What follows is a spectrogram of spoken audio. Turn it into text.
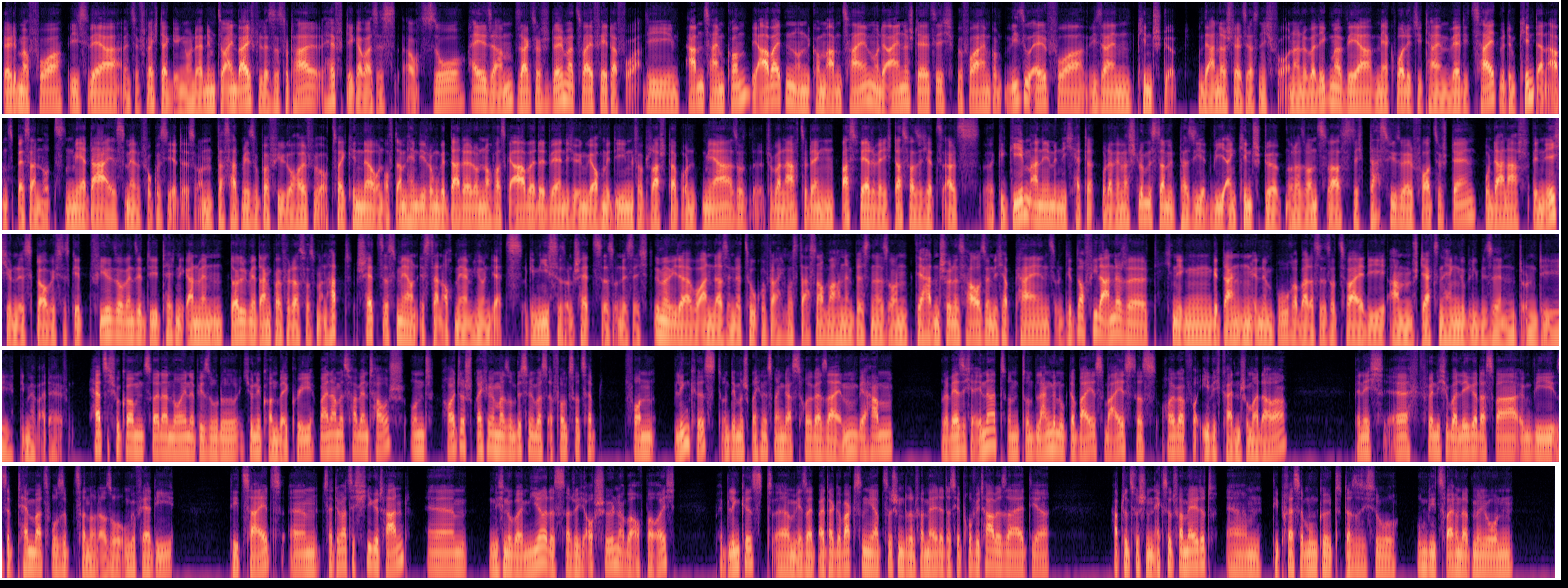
Stell dir mal vor, wie es wäre, wenn es ihm schlechter ging. Und er nimmt so ein Beispiel, das ist total heftig, aber es ist auch so heilsam. Sagt so, stell dir mal zwei Väter vor, die abends heimkommen, die arbeiten und kommen abends heim und der eine stellt sich, bevor er heimkommt, visuell vor, wie sein Kind stirbt und der andere stellt sich das nicht vor. Und dann überleg mal, wer mehr Quality Time, wer die Zeit mit dem Kind dann abends besser nutzt mehr da ist, mehr fokussiert ist. Und das hat mir super viel geholfen. Auch zwei Kinder und oft am Handy rumgedaddelt und noch was gearbeitet, während ich irgendwie auch mit ihnen verbracht habe und mehr so drüber nachzudenken, was wäre, wenn ich das, was ich jetzt als äh, gegeben annehme, nicht hätte. Oder wenn was Schlimmes damit passiert, wie ein Kind stirbt oder sonst was, sich das visuell vorzustellen. Und danach bin ich, und ist, glaube ich, es geht viel so, wenn sie die Technik anwenden, deutlich mehr dankbar für das, was man hat, schätzt es mehr und ist dann auch mehr im hier und Jetzt. Genießt es und schätzt es und ist nicht immer wieder woanders in der Zukunft. Ach, ich muss das noch machen im Business und der hat ein schönes Haus und ich habe keins. Und es gibt noch viele andere Techniken, Gedanken in dem Buch, aber das sind so zwei, die am stärksten hängen geblieben sind und die, die mir weiterhelfen. Herzlich willkommen zu einer neuen Episode Unicorn Bakery. Mein Name ist Fabian Tausch und heute sprechen wir mal so ein bisschen über das Erfolgsrezept von Blinkist und dementsprechend ist mein Gast Holger Seim. Wir haben, oder wer sich erinnert und, und lang genug dabei ist, weiß, dass Holger vor Ewigkeiten schon mal da war wenn ich, äh, wenn ich überlege, das war irgendwie September 2017 oder so ungefähr die, die Zeit. Ähm, seitdem hat sich viel getan. Ähm, nicht nur bei mir, das ist natürlich auch schön, aber auch bei euch, bei Blinkist. Ähm, ihr seid weiter gewachsen, ihr habt zwischendrin vermeldet, dass ihr profitabel seid, ihr habt inzwischen einen Exit vermeldet. Ähm, die Presse munkelt, dass es sich so um die 200 Millionen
